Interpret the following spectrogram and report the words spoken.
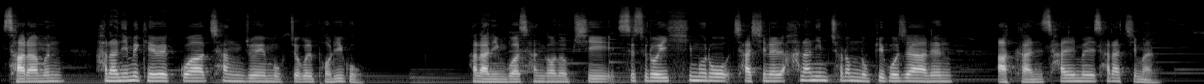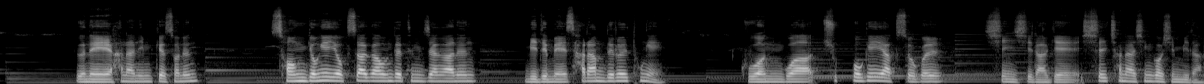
사람은 하나님의 계획과 창조의 목적을 버리고 하나님과 상관없이 스스로의 힘으로 자신을 하나님처럼 높이고자 하는 악한 삶을 살았지만 은혜의 하나님께서는 성경의 역사 가운데 등장하는 믿음의 사람들을 통해 구원과 축복의 약속을 신실하게 실천하신 것입니다.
